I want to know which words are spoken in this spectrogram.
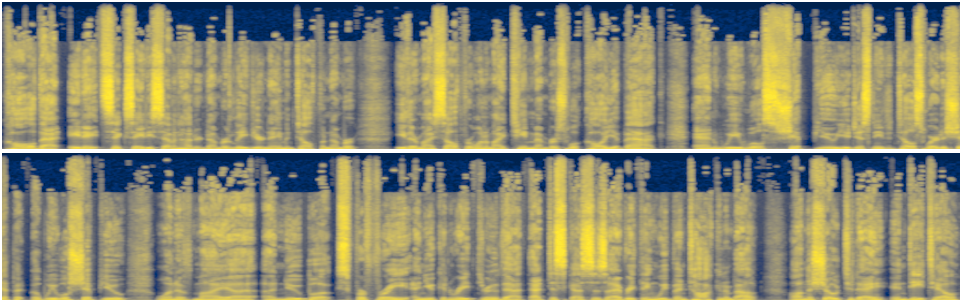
call that 886-8700 number. Leave your name and telephone number. Either myself or one of my team members will call you back and we will ship you. You just need to tell us where to ship it but we will ship you one of my uh, uh, new books for free and you can read through that. That discusses everything we've been talking about on the show today in detail.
